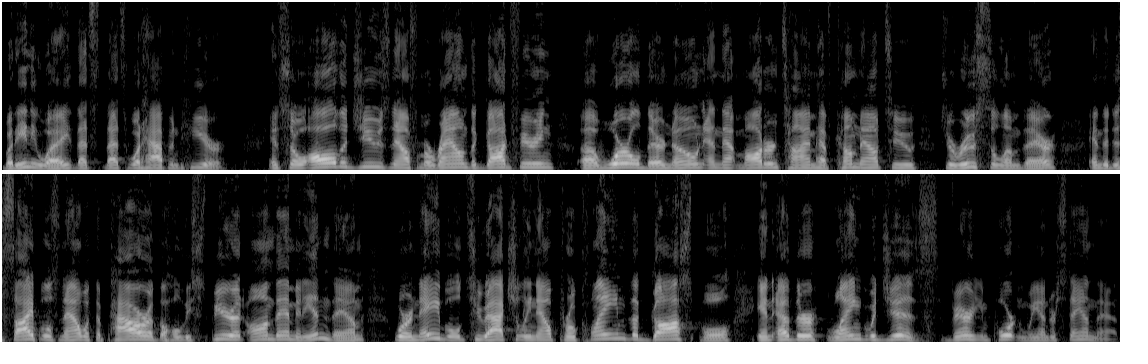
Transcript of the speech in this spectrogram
But anyway, that's, that's what happened here. And so all the Jews now from around the God fearing uh, world there, known in that modern time, have come now to Jerusalem there. And the disciples, now with the power of the Holy Spirit on them and in them, were enabled to actually now proclaim the gospel in other languages. Very important we understand that.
